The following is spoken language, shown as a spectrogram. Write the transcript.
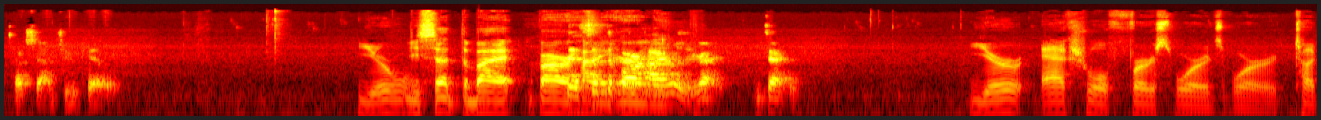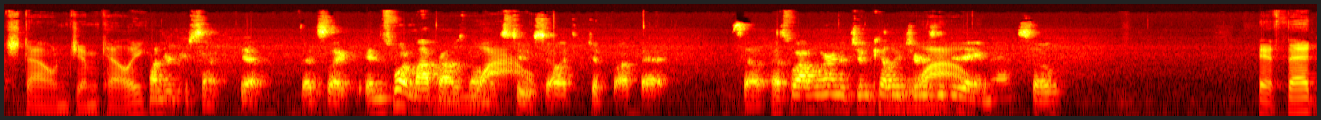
a touchdown Jimmy Kelly. Your You set the bi- bar That high. set the bar high early. early, right? Exactly. your actual first words were touchdown Jim Kelly. Hundred percent. Yeah, that's like, and it's one of my proudest moments Wow. too. So I like to joke about that. So that's why I'm wearing a Jim Kelly jersey Wow. today, man. So If that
